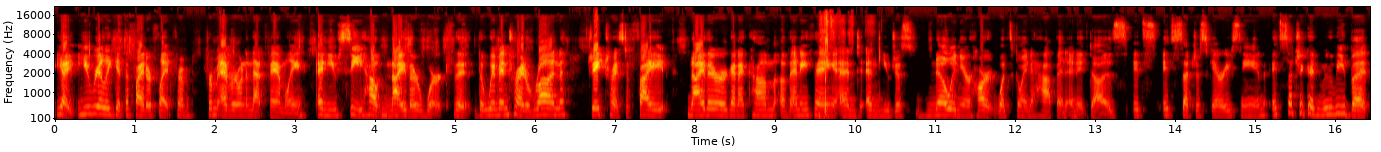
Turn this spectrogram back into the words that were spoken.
yeah, you really get the fight or flight from from everyone in that family, and you see how neither work. the The women try to run, Jake tries to fight. Neither are going to come of anything, and and you just know in your heart what's going to happen, and it does. It's it's such a scary scene. It's such a good movie, but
